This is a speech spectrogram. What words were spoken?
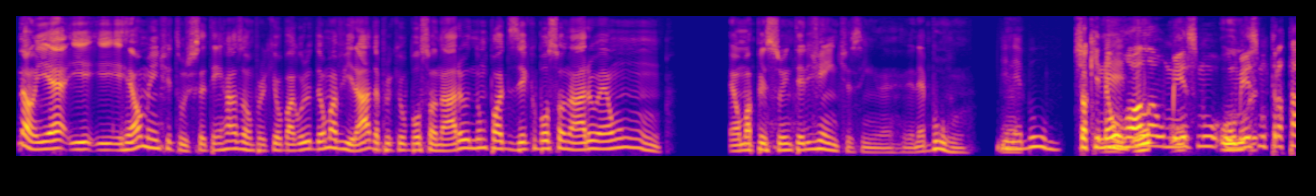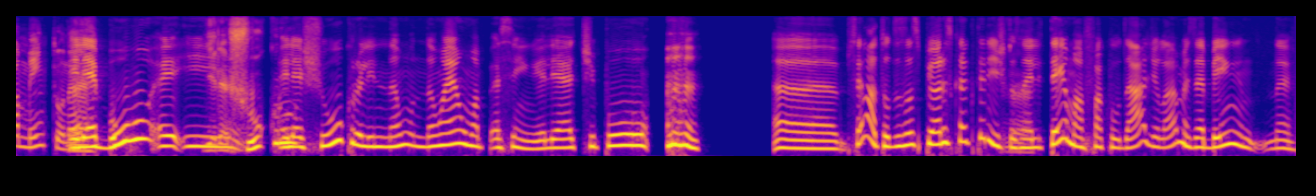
Não, e, é, e, e realmente, Tuxo, você tem razão, porque o bagulho deu uma virada, porque o Bolsonaro não pode dizer que o Bolsonaro é um. É uma pessoa inteligente, assim, né? Ele é burro. Ele é burro. Só que não É, rola o- o, mesmo, o- o, mesmo tratamento, né? Ele é burro e. e- E ele é chucro. Ele é chucro, ele não, não é uma. Assim, ele é tipo. ah, sei lá, todas as piores características, É. né? Ele tem uma faculdade lá, mas é bem. Né,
